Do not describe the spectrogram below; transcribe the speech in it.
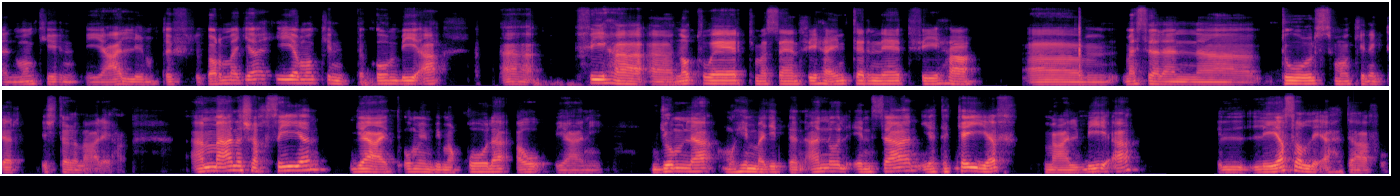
الممكن يعلم طفل برمجة هي ممكن تكون بيئة آه، فيها نتورك مثلا فيها إنترنت فيها مثلا تولز ممكن يقدر يشتغل عليها. أما أنا شخصيا قاعد أؤمن بمقولة أو يعني جملة مهمة جدا. أنه الإنسان يتكيف مع البيئة ليصل لأهدافه.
